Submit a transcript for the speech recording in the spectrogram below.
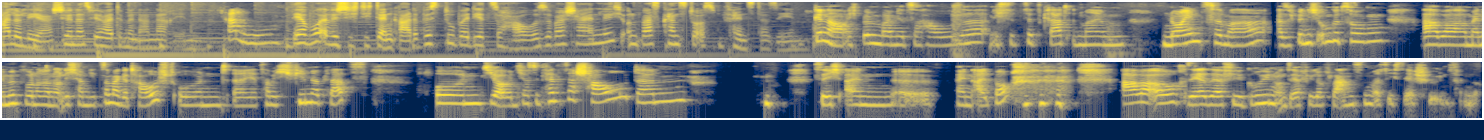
Hallo Lea, schön, dass wir heute miteinander reden. Hallo. Ja, wo erwische ich dich denn gerade? Bist du bei dir zu Hause wahrscheinlich? Und was kannst du aus dem Fenster sehen? Genau, ich bin bei mir zu Hause. Ich sitze jetzt gerade in meinem neuen Zimmer. Also ich bin nicht umgezogen, aber meine Mitbewohnerin und ich haben die Zimmer getauscht und äh, jetzt habe ich viel mehr Platz. Und ja, wenn ich aus dem Fenster schaue, dann sehe ich einen äh, ein Altbau, aber auch sehr, sehr viel Grün und sehr viele Pflanzen, was ich sehr schön finde.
